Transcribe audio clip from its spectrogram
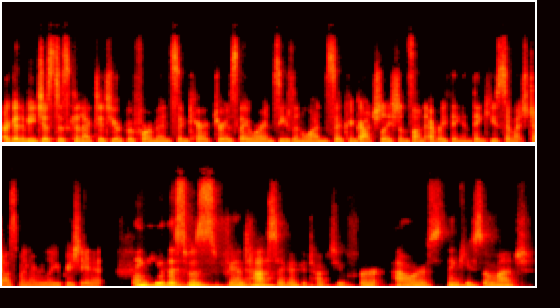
are going to be just as connected to your performance and character as they were in season one. So, congratulations on everything. And thank you so much, Jasmin. I really appreciate it. Thank you. This was fantastic. I could talk to you for hours. Thank you so much.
